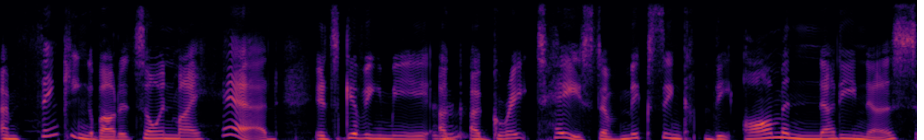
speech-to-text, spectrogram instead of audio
I'm thinking about it. So in my head, it's giving me mm-hmm. a, a, great taste of mixing the almond nuttiness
